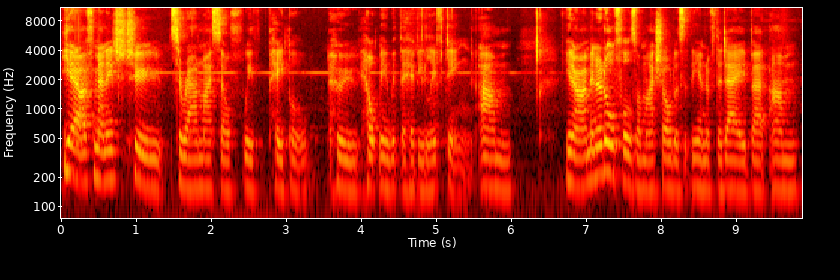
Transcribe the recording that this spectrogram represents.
yeah, I've managed to surround myself with people who help me with the heavy lifting. Um, you know, I mean, it all falls on my shoulders at the end of the day, but, um,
